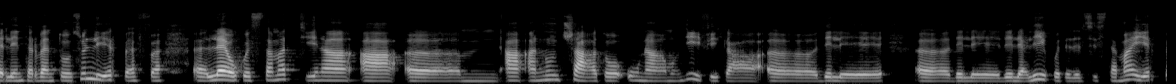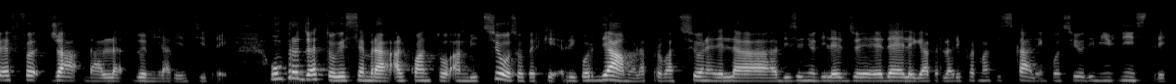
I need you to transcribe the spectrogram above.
per l'intervento sull'IRPEF, ehm, Leo questa mattina ha, uhm, ha annunciato una modifica, uhm, delle uhm, delle delle aliquote del sistema IRPEF già dal 2023. Un progetto che sembra alquanto ambizioso perché ricordiamo l'approvazione del disegno di legge delega per la riforma fiscale in Consiglio dei Ministri,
